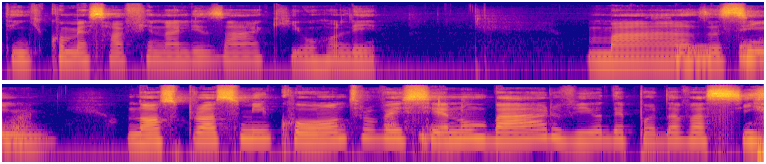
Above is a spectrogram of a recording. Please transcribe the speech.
tem que começar a finalizar aqui o rolê. Mas, Sim, assim, sim. nosso próximo encontro vai ser num bar, viu? Depois da vacina.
